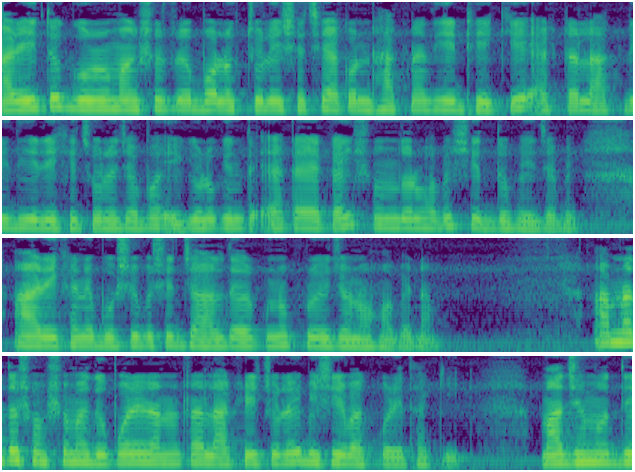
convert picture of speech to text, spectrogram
আর এই তো গরুর মাংস বলক চলে এসেছে, এখন ঢাকনা দিয়ে ঢেকে একটা লাকড়ি দিয়ে রেখে চলে যাব। এগুলো কিন্তু একা একাই সুন্দরভাবে সেদ্ধ হয়ে যাবে। আর এখানে বসে বসে জাল দেওয়ার কোনো প্রয়োজনও হবে না। আমরা তো সবসময় দুপুরে রান্নাটা লাকড়ির চুলায় বেশিরভাগ করে থাকি। মাঝে মধ্যে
